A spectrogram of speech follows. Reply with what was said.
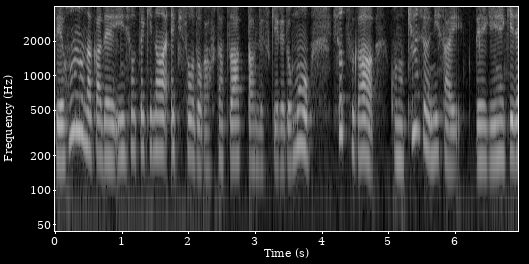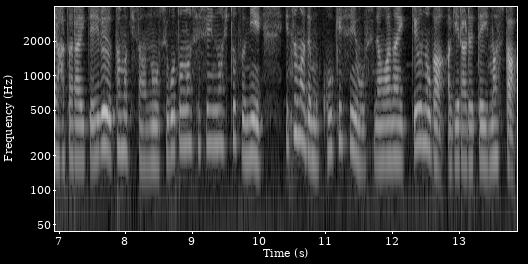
で本の中で印象的なエピソードが2つあったんですけれども1つがこの92歳で現役で働いている玉木さんの仕事の指針の1つにいつまでも好奇心を失わないっていうのが挙げられていました。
